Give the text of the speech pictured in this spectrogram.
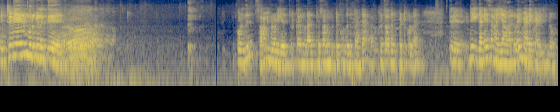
வெற்றிவேல் முருகனுக்கு. இப்பொழுது சாமிகளுடைய திருக்கரங்களால் பிரசாதம் பெற்றுக் கொள்வதற்காக பிரசாதம் பெற்றுக்கொள்ள திரு டி. கணேசன் ஐயா அவர்களை மேடைக்கு அழைக்கின்றோம்.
